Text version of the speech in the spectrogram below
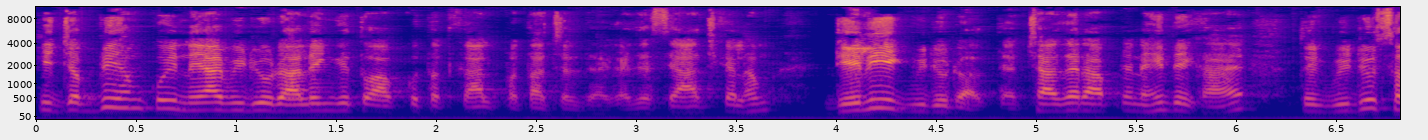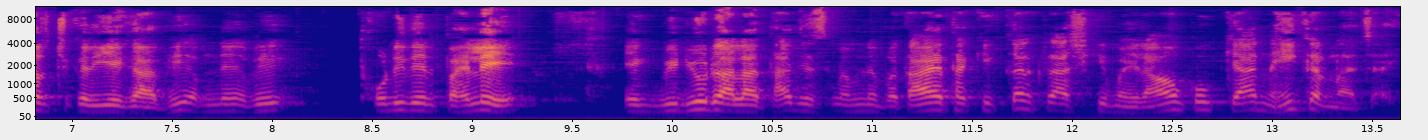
कि जब भी हम कोई नया वीडियो डालेंगे तो आपको तत्काल पता चल जाएगा। जैसे आजकल हम डेली एक वीडियो डालते हैं। अच्छा अगर आपने नहीं देखा है तो एक वीडियो सर्च करिएगा अभी। हमने अभी थोड़ी देर पहले एक वीडियो डाला था जिसमें हमने बताया था कि कर्क राशि की महिलाओं को क्या नहीं करना चाहिए।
